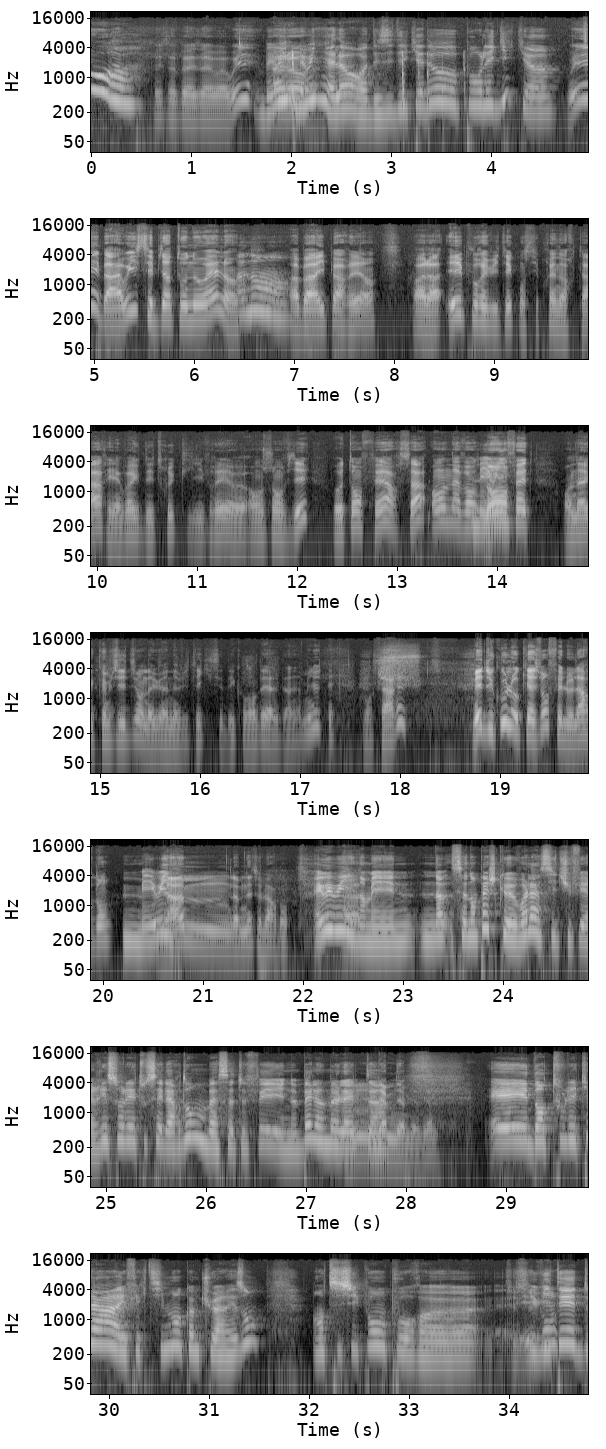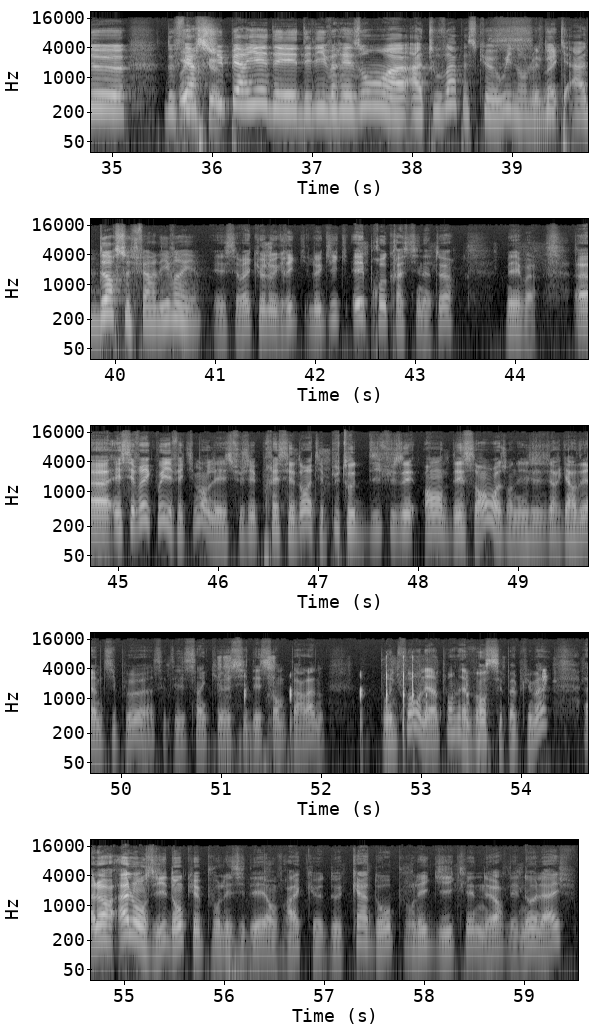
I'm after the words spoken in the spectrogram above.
Bah, bah, ça- oui. Ben oui, Alors, oui, alors des idées cadeaux pour les geeks. Oui, bah oui, c'est bientôt Noël. Ah non Ah bah il paraît, hein. Voilà. Et pour éviter qu'on s'y prenne en retard et avoir des trucs livrés euh, en janvier, autant faire ça en. Mais non, oui. en fait, on a, comme j'ai dit, on a eu un invité qui s'est décommandé à la dernière minute, mais bon, ça arrive. Mais du coup, l'occasion fait le lardon. Mais oui. L'amener au lardon. Eh oui, oui, Euh. non mais ça n'empêche que voilà, si tu fais rissoler tous ces lardons, bah ça te fait une belle omelette. Mmh, miam, miam, miam, miam. Et dans tous les cas, effectivement, comme tu as raison, anticipons pour euh, éviter de, de Oui, faire que- supérier des, des livraisons à, à tout va, parce que oui, non, le geek adore se faire livrer. Et c'est vrai que le geek, le geek est procrastinateur. Mais voilà. Euh, et c'est vrai que oui, effectivement, les sujets précédents étaient plutôt diffusés en décembre. J'en ai regardé un petit peu. hein, C'était 5-6 décembre par là. Donc Pour une fois, on est un peu en avance, c'est pas plus mal. Alors allons-y donc pour les idées en vrac de cadeaux pour les geeks, les nerds, les no-life.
